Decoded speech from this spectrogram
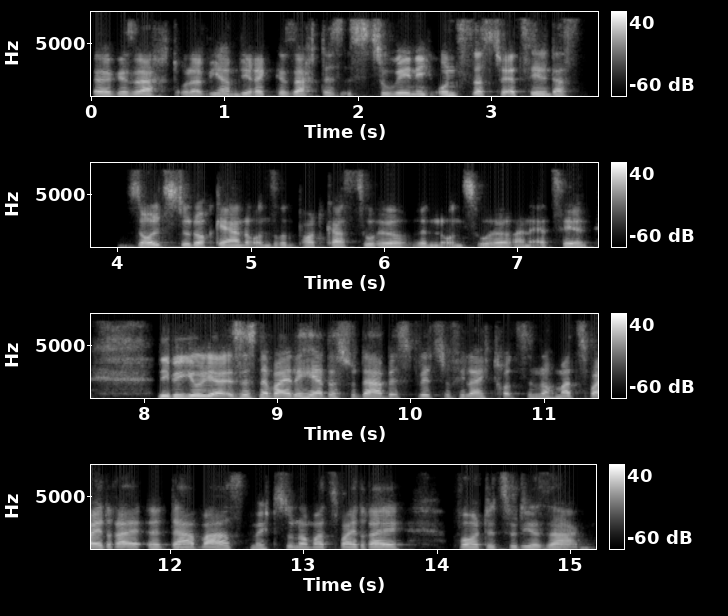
äh, gesagt, oder wir haben direkt gesagt, das ist zu wenig, uns das zu erzählen. Das sollst du doch gerne unseren Podcast-Zuhörerinnen und Zuhörern erzählen. Liebe Julia, es ist eine Weile her, dass du da bist. Willst du vielleicht trotzdem noch mal zwei, drei, äh, da warst? Möchtest du noch mal zwei, drei Worte zu dir sagen?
